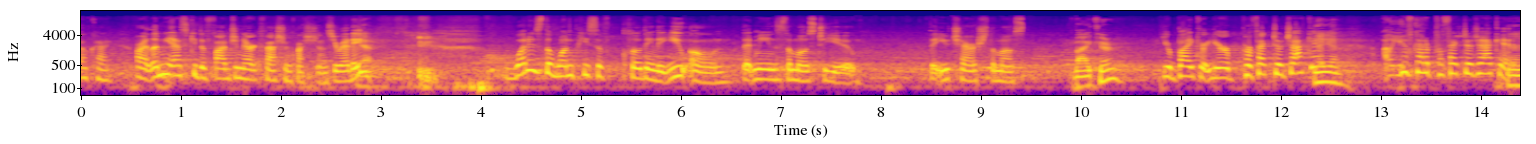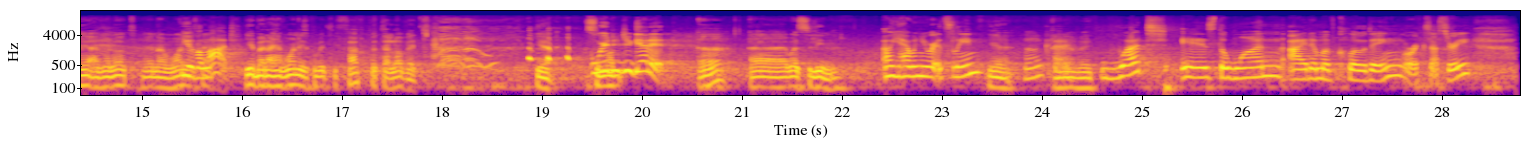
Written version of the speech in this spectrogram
Okay. All right, let me ask you the five generic fashion questions. You ready? Yeah. What is the one piece of clothing that you own that means the most to you, that you cherish the most? Biker. Your biker, your Perfecto jacket? Yeah, yeah. Oh, you've got a Perfecto jacket. Yeah, yeah, I have a lot, and I have one. You have a lot? Yeah, but I have one is completely fucked, but I love it. yeah. So Where did you get it? Huh? Uh, Celine? Oh, yeah, when you were at Celine? Yeah. Okay. I love it. What is the one item of clothing or accessory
